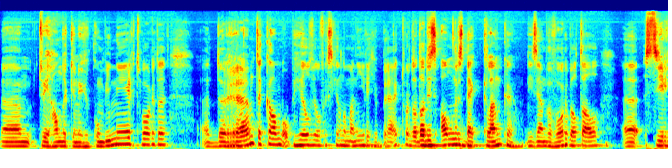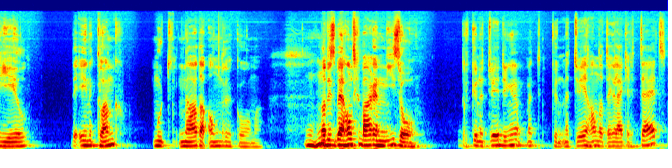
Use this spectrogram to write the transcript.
Ehm, twee handen kunnen gecombineerd worden. Eh, de ruimte kan op heel veel verschillende manieren gebruikt worden. Dat is anders bij klanken. Die zijn bijvoorbeeld al eh, serieel. De ene klank moet na de andere komen. Dat is bij handgebaren niet zo. Er kunnen twee dingen met, kunt met twee handen tegelijkertijd,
